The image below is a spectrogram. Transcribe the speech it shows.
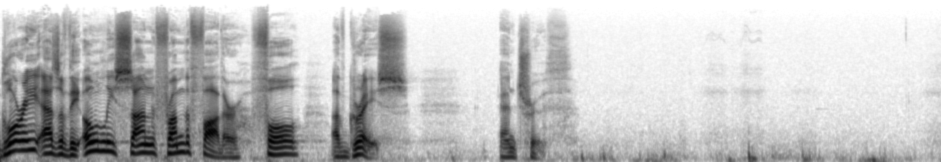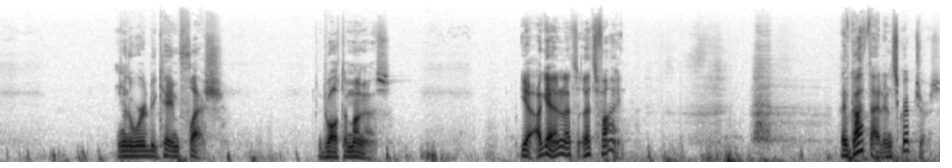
glory as of the only Son from the Father, full of grace and truth. And the Word became flesh, dwelt among us. Yeah, again, that's, that's fine. They've got that in scriptures.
